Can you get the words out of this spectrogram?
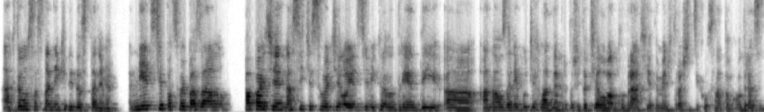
A k tomu sa snad niekedy dostaneme. Nedzte pod svoj bazál, papajte, nasíte svoje telo, jedzte mikronutrienty a, a naozaj nebuďte hladné, pretože to telo vám to vráti a ten menštruačný cyklus sa na tom odrazí.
